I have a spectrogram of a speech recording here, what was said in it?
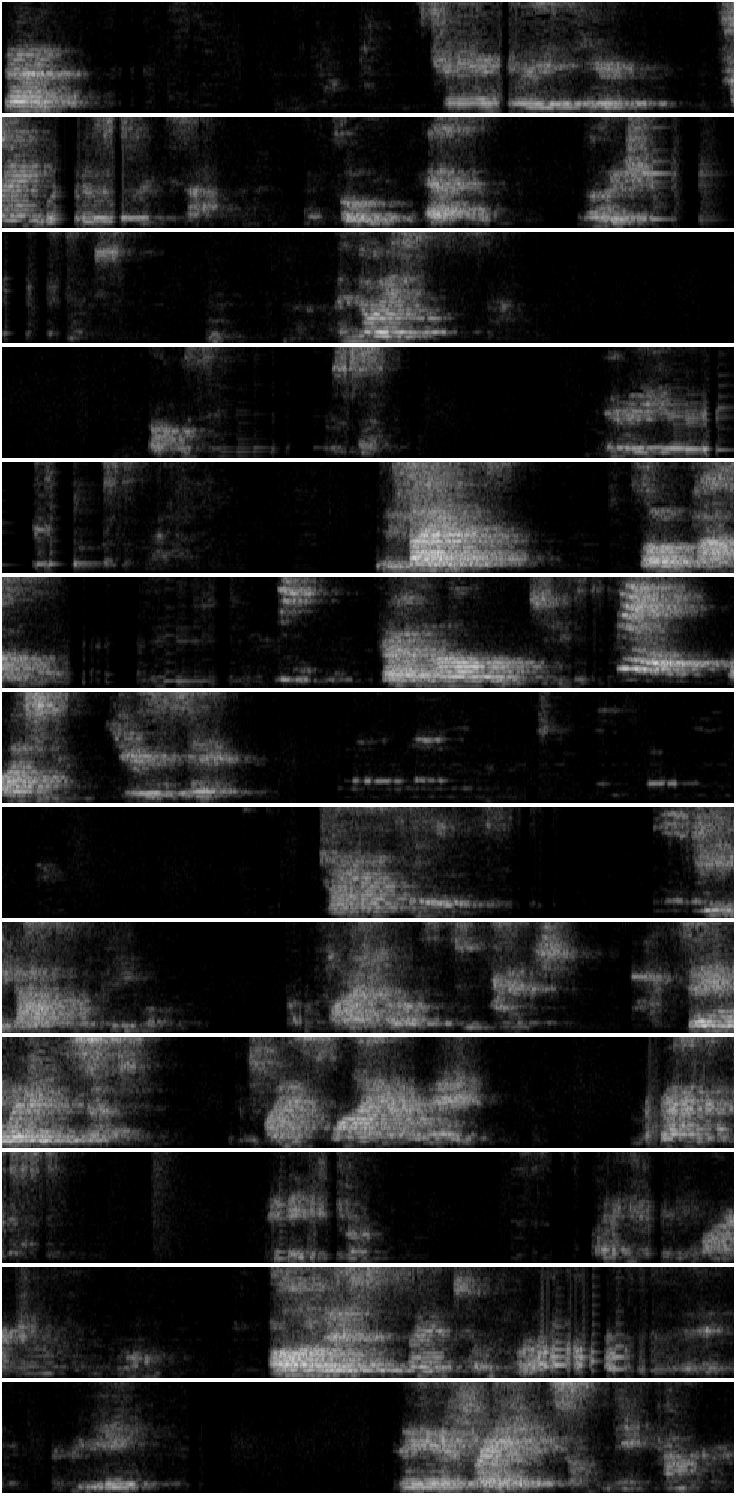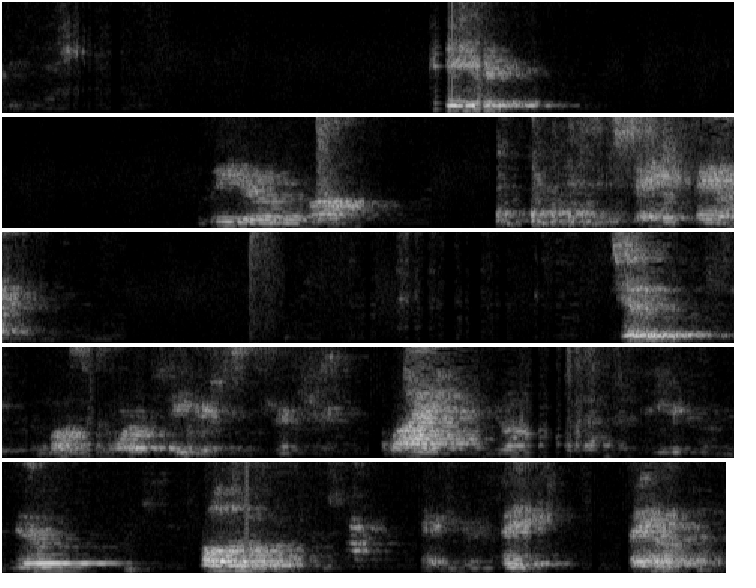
Then it's translated here, tiny whispering sound. I told you, passive, another. The disciples, twelve apostles, traveling all over Jesus, watching him cure the sick. Dry out tears, feeding thousands of people from five loaves and two fish, saving wedding reception, the finest wine ever made, miraculous, maybe from just wedding drinking water drawn from the wall. All of this is saying 24 hours a day, every day. They get afraid of something they encounter every day. Peter, leader of the all, is the same failure. Two, the most important figures in Scripture, Elijah from the Old Testament, Peter from the New, both of them having their faith failed them,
